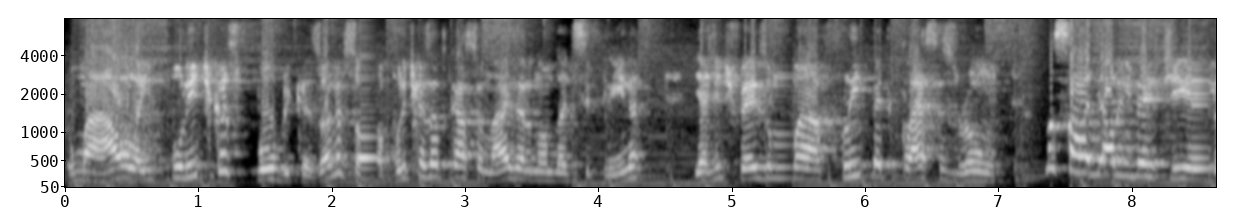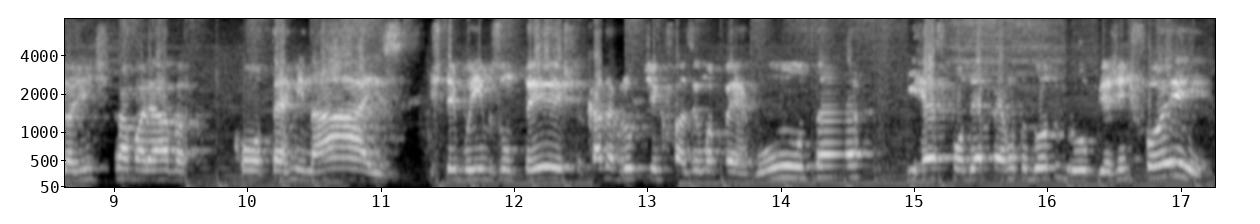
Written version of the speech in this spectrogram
uma aula em políticas públicas. Olha só, políticas educacionais era o nome da disciplina. E a gente fez uma flipped classes room, uma sala de aula invertida. A gente trabalhava com terminais, distribuímos um texto, cada grupo tinha que fazer uma pergunta e responder a pergunta do outro grupo. E a gente foi,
